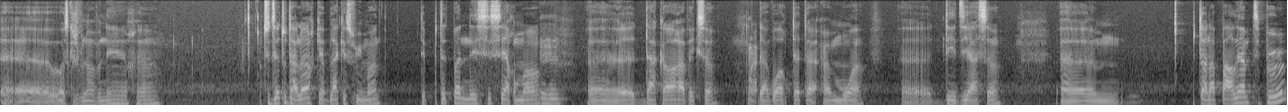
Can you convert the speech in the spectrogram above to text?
euh, où est-ce que je voulais en venir euh? Tu disais tout à l'heure que Black History Month, t'es peut-être pas nécessairement Mhm. euh, d'accord avec ça, Ouais. d'avoir peut-être un, un mois dédié à ça. Euh, puis t'en as parlé un petit peu,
